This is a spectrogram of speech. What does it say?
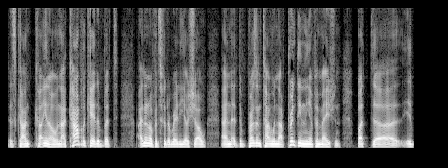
it's con, con, you know not complicated, but I don't know if it's for the radio show. And at the present time, we're not printing the information, but uh, it,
